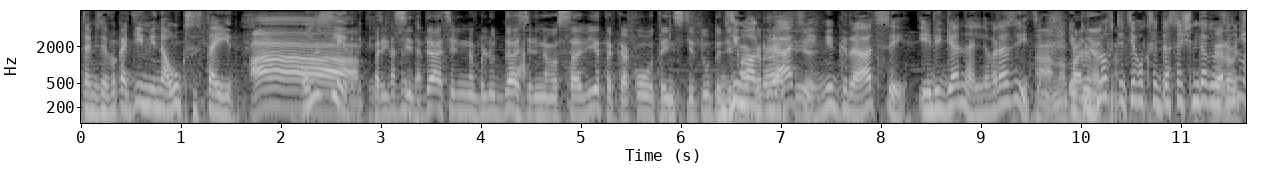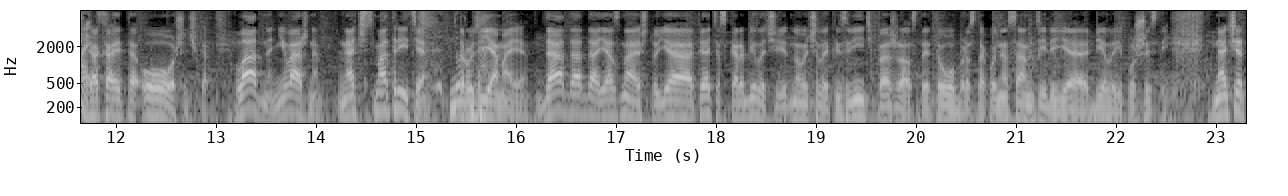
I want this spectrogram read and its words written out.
Там, не знаю, в Академии наук состоит. А, он исследователь, председатель наблюдательного да. совета какого-то института демографии. демографии, миграции и регионального развития. А, ну, и Крупнов этой темой, кстати, достаточно давно Короче, занимается. какая-то ООшечка. Ладно, неважно. Значит, смотрите, ну, друзья да. мои. Да-да-да, я знаю, что я опять оскорбил очередного человека. Извините, пожалуйста, это образ такой. На самом деле я белый и пушистый. Значит,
